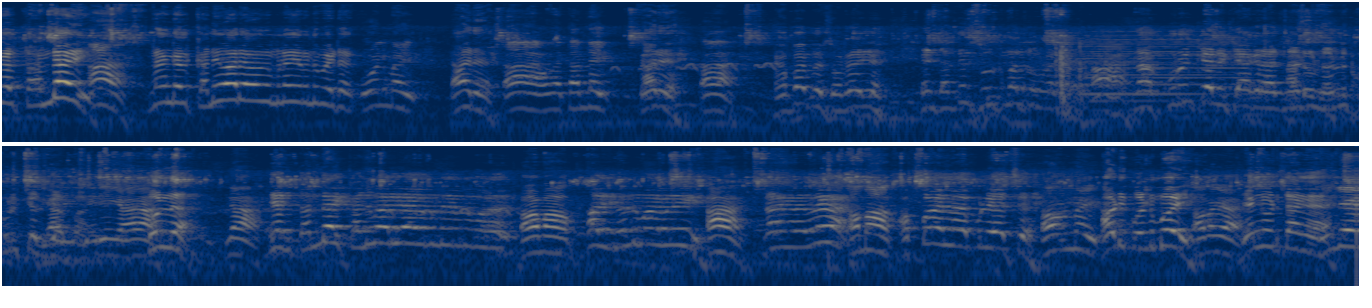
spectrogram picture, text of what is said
எங்கள் தந்தை. நாங்கள் கனிவார முன்னே இருந்து போயிட்டார் உண்மை யாரு? உங்க தந்தை. யாரு? அப்பா பேர் சொல்றேன் என் தந்தை சுருக்கமா சொல்றாங்க ஆ. நான் குறுக்கேள்வி கேட்கிறேன் நடுவு குறுக்கேள்வி கேட்பேன் சரிங்க சொல்லு? என் தந்தை கனிவாரியாக முன்னே இருந்து போனார். ஆமா. அது நாங்கள் எல்லாம் ஆமா. அப்பா எல்லாம் அப்படியாச்சு உண்மை அப்படி கொண்டு போய் ஆமாங்க. எங்க விட்டாங்க? எங்கே?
